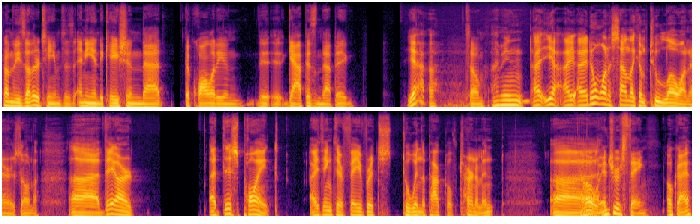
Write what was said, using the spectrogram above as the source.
from these other teams is any indication that the quality and the gap isn't that big. Yeah. So I mean, uh, yeah, I, I don't want to sound like I'm too low on Arizona. Uh, they are at this point. I think they're favorites to win the Pac-12 tournament. Uh, oh, interesting. Okay.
